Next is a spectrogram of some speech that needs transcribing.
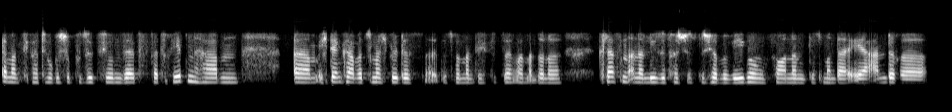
emanzipatorische Positionen selbst vertreten haben. Ähm, ich denke aber zum Beispiel, dass, dass wenn man sich sozusagen, wenn man so eine Klassenanalyse faschistischer Bewegungen vornimmt, dass man da eher andere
